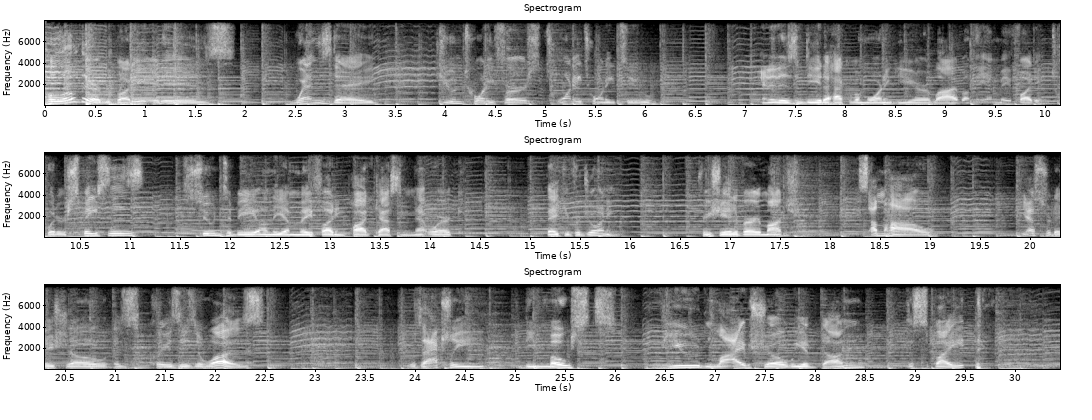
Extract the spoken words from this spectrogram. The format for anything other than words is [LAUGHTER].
Well, hello there, everybody. It is Wednesday, June 21st, 2022. And it is indeed a heck of a morning here live on the MMA Fighting Twitter Spaces, soon to be on the MMA Fighting Podcasting Network. Thank you for joining. Appreciate it very much. Somehow, yesterday's show, as crazy as it was, was actually the most viewed live show we have done despite [LAUGHS]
